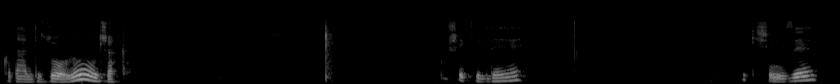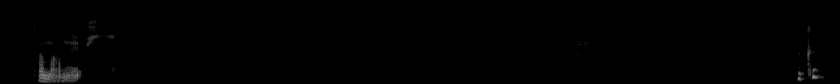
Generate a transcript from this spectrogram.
O kadar da zorlu olacak. Bu şekilde dikişimizi tamamlıyoruz. Bakın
